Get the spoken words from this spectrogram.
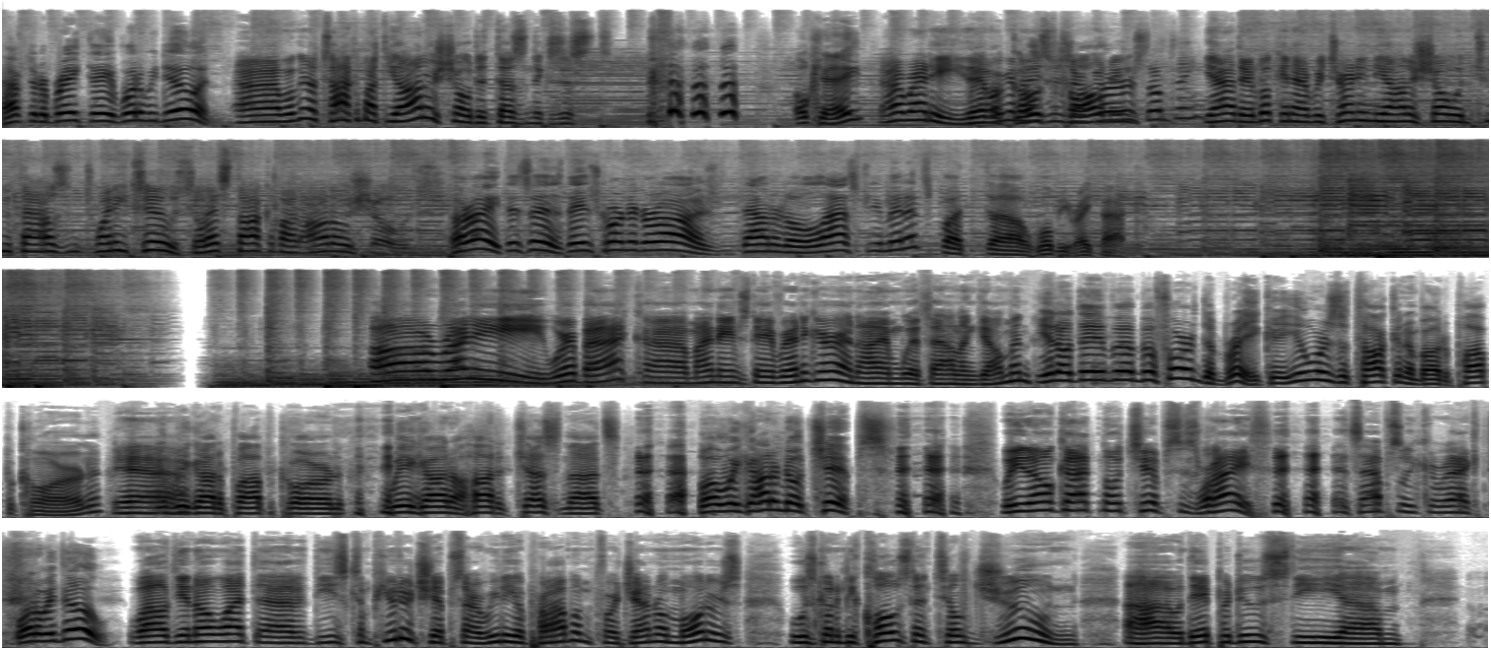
After the break, Dave, what are we doing? Uh, we're going to talk about the auto show that doesn't exist Okay, already. we The have a ghost caller gonna- or something. Yeah, they're looking at returning the auto show in 2022. So let's talk about auto shows. All right, this is Dave's Corner Garage. Down to the last few minutes, but uh, we'll be right back. Alrighty, we're back. Uh, my name's Dave Rediger, and I'm with Alan Gelman. You know, Dave, uh, before the break, uh, you was uh, talking about a popcorn. Yeah. We got a popcorn. we got a hot of chestnuts. but we got no chips. We don't got no chips, is right. it's absolutely correct. What do we do? Well, you know what? Uh, these computer chips are really a problem for General Motors, who's going to be closed until June. Uh, they produce the um,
